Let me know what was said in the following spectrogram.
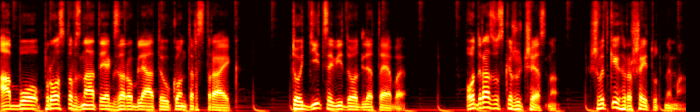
або просто взнати, як заробляти у Counter-Strike, тоді це відео для тебе. Одразу скажу чесно: швидких грошей тут нема.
